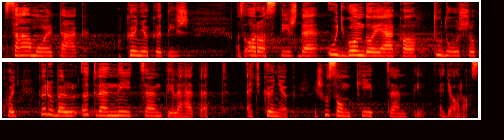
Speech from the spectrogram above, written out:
számolták a könyököt is, az araszt is, de úgy gondolják a tudósok, hogy körülbelül 54 centi lehetett egy könyök, és 22 centi egy arasz.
